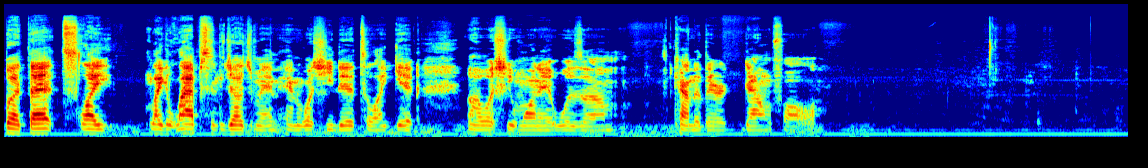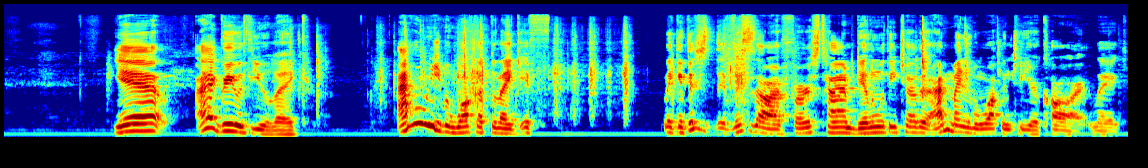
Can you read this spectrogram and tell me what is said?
but that slight like lapse in judgment and what she did to like get uh, what she wanted was um kind of their downfall. Yeah, I agree with you. Like, I won't even walk up to like if like if this is if this is our first time dealing with each other, I might even walk into your car. Like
